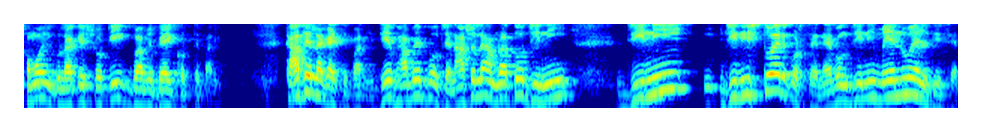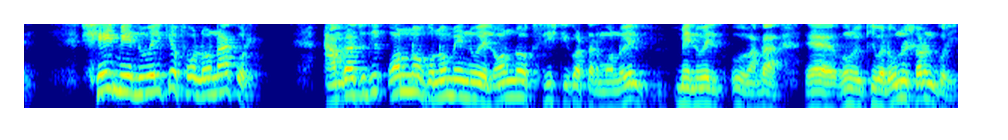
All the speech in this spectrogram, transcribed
সময়গুলাকে সঠিকভাবে ব্যয় করতে পারি, কাজে লাগাইতে পারি, যেভাবে বলছেন, আসলে আমরা তো যিনি যিনি জিনিস তৈরি করছেন এবং যিনি ম্যানুয়াল দিছেন সেই ম্যানুয়ালকে ফলো না করে, আমরা যদি অন্য কোনো ম্যানুয়াল, অন্য সৃষ্টিকর্তার ম্যানুয়াল ম্যানুয়াল আমরা কী বলে, অনুসরণ করি,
